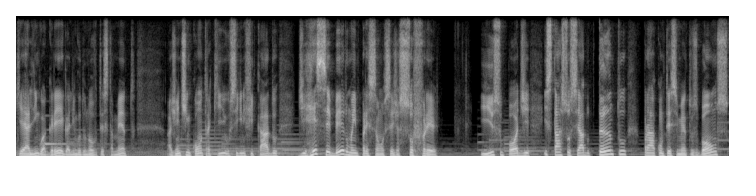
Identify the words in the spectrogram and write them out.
que é a língua grega, a língua do Novo Testamento, a gente encontra aqui o significado de receber uma impressão, ou seja, sofrer. E isso pode estar associado tanto para acontecimentos bons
